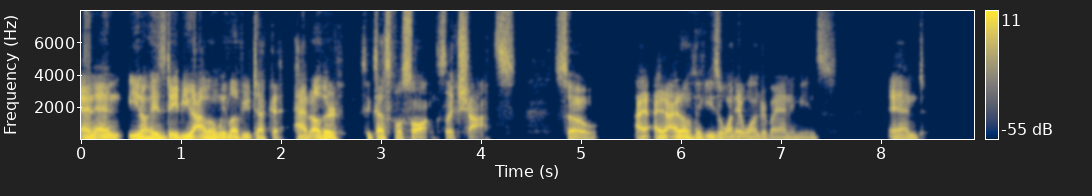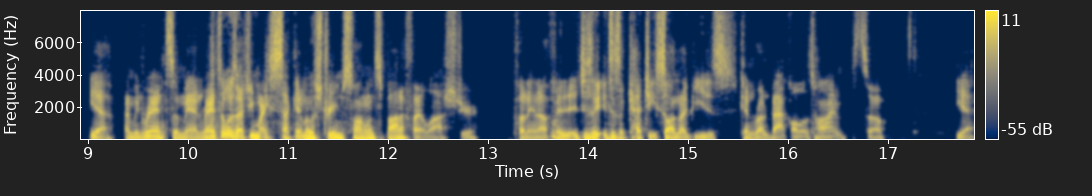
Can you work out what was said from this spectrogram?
and and you know his debut album, "We Love You, Tecca," had other successful songs like "Shots." So I I don't think he's a one hit wonder by any means. And yeah, I mean Ransom, man, Ransom was actually my second most streamed song on Spotify last year. Funny enough, hmm. it, it's just a, it's just a catchy song that you just can run back all the time. So yeah,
